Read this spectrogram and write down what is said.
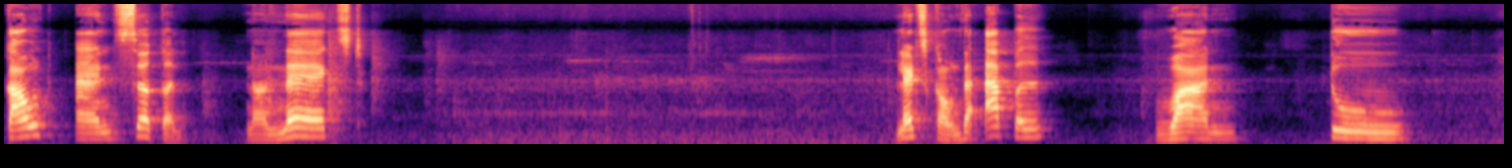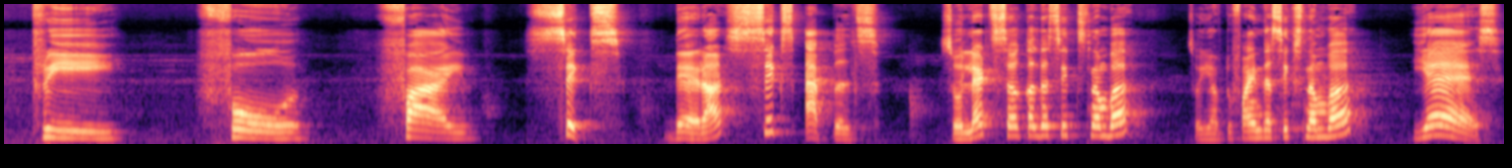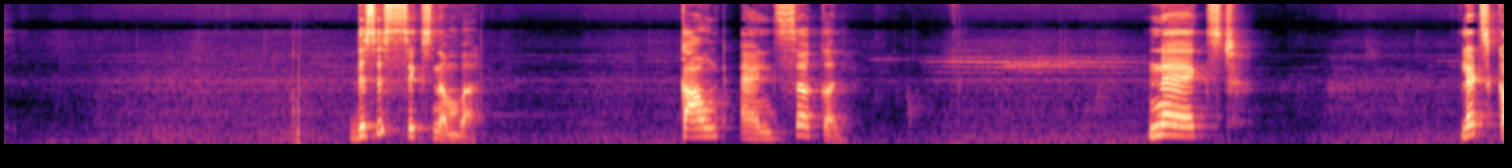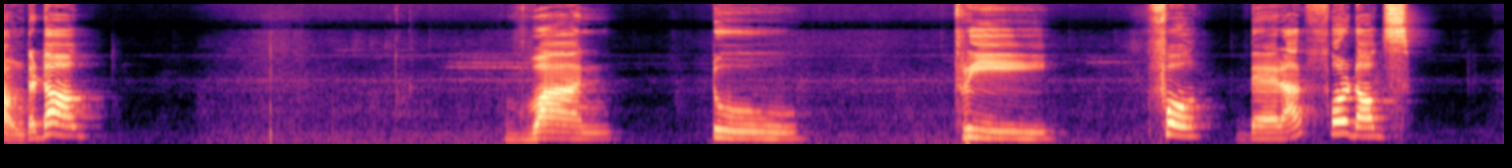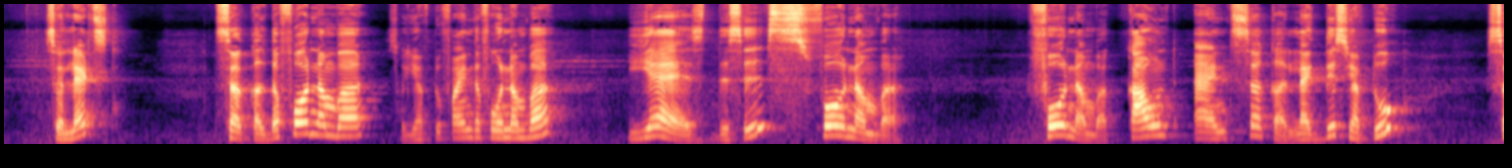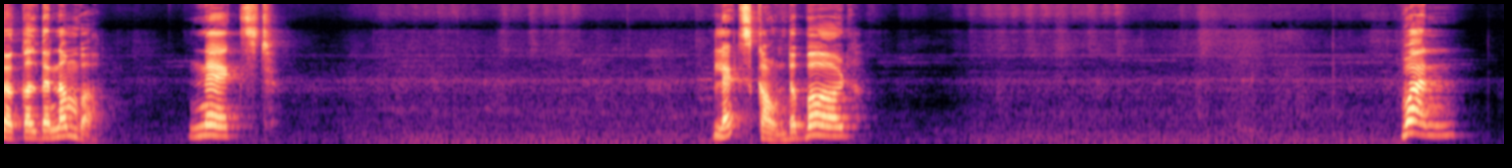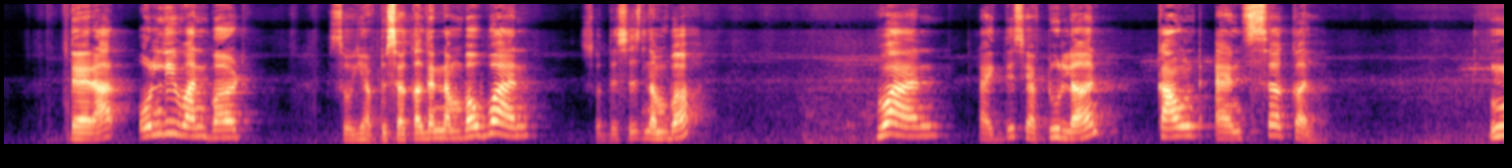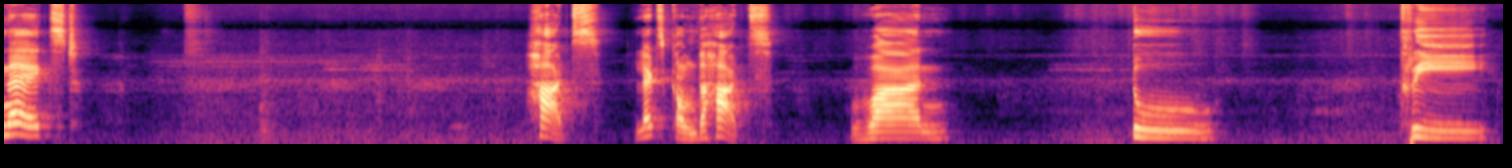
Count and circle. Now next. Let's count the apple. One, two, three, four, five, six. There are six apples. So let's circle the sixth number. So you have to find the sixth number. Yes. This is six number. Count and circle. Next. Let's count the dog. One two, three, four. There are four dogs. So let's circle the four number. So you have to find the four number. Yes, this is four number. Four number. Count and circle. Like this you have to circle the number. Next. Let's count the bird. One. There are only one bird. So you have to circle the number one. So this is number one. Like this you have to learn count and circle. Next. Hearts. Let's count the hearts. One, two, three,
